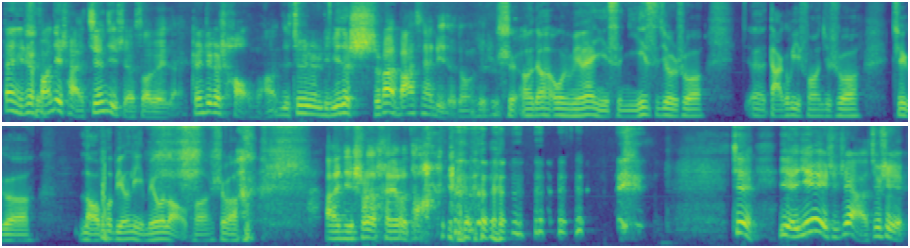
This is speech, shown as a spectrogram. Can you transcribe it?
但你这房地产经济学所谓的跟这个炒房就是离的十万八千里的东西是。是哦，我明白你意思。你意思就是说，呃，打个比方，就说这个老婆饼里没有老婆是吧？啊，你说的很有道理。这也因为是这样，就是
